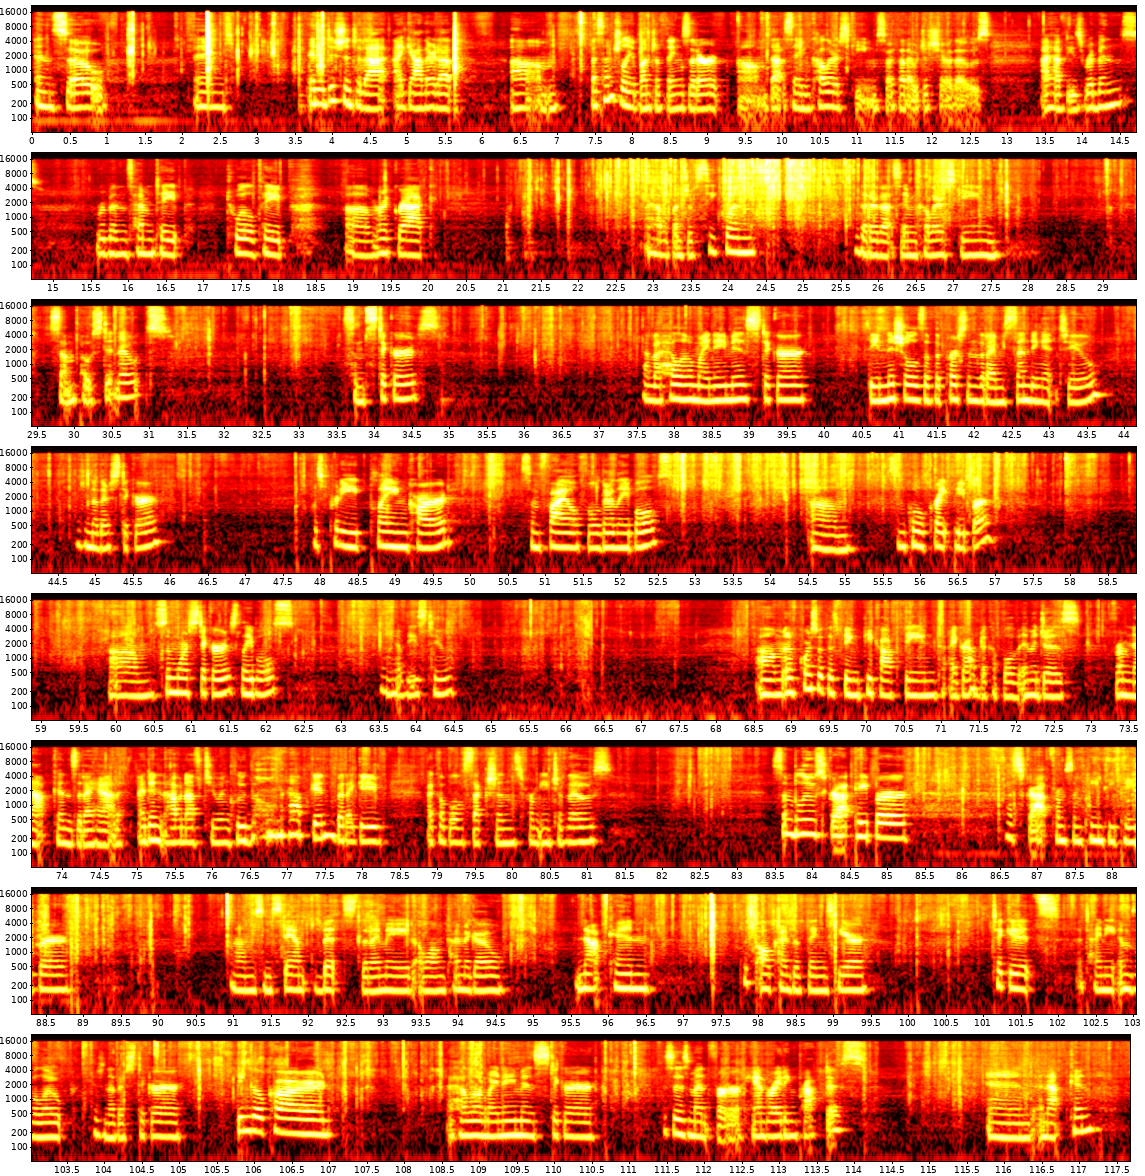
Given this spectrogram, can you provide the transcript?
And so, and in addition to that, I gathered up um, essentially a bunch of things that are um, that same color scheme. So I thought I would just share those. I have these ribbons ribbons, hem tape, twill tape, um, rickrack. I have a bunch of sequins that are that same color scheme. Some post-it notes. Some stickers. I have a hello my name is sticker. The initials of the person that I'm sending it to. There's another sticker. This pretty playing card. Some file folder labels. Um, some cool crepe paper. Um, some more stickers, labels. And we have these two. Um, and of course with this being peacock themed, I grabbed a couple of images from napkins that I had. I didn't have enough to include the whole napkin, but I gave a couple of sections from each of those. Some blue scrap paper, a scrap from some painty paper, um, some stamped bits that I made a long time ago, napkin, just all kinds of things here, tickets, a tiny envelope, here's another sticker, bingo card, a hello my name is sticker. This is meant for handwriting practice and a napkin,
